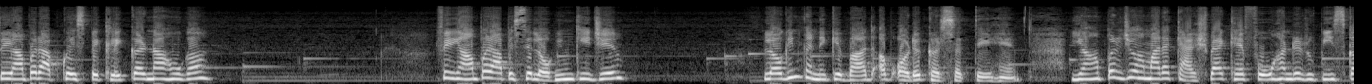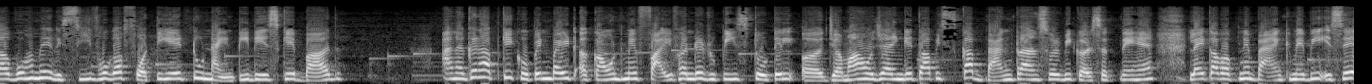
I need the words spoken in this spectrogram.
तो यहाँ पर आपको इस पे क्लिक करना होगा। फिर यहाँ पर आप इससे लॉगिन कीजिए। लॉगिन करने के बाद आप ऑर्डर कर सकते हैं। यहाँ पर जो हमारा कैशबैक है फोर हंड्रेड रुपीज़ का, वो हमें रिसीव होगा forty eight to ninety days के बाद। एंड अगर आपके कूपन बाइट अकाउंट में फाइव हंड्रेड रुपीज़ टोटल जमा हो जाएँगे तो आप इसका बैंक ट्रांसफ़र भी कर सकते हैं। लाइक like आप अपने बैंक में भी इसे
